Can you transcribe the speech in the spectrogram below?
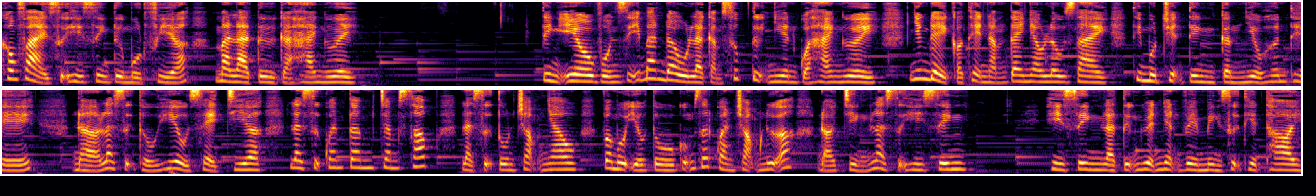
Không phải sự hy sinh từ một phía mà là từ cả hai người. Tình yêu vốn dĩ ban đầu là cảm xúc tự nhiên của hai người, nhưng để có thể nắm tay nhau lâu dài thì một chuyện tình cần nhiều hơn thế. Đó là sự thấu hiểu, sẻ chia, là sự quan tâm, chăm sóc, là sự tôn trọng nhau và một yếu tố cũng rất quan trọng nữa, đó chính là sự hy sinh. Hy sinh là tự nguyện nhận về mình sự thiệt thòi,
